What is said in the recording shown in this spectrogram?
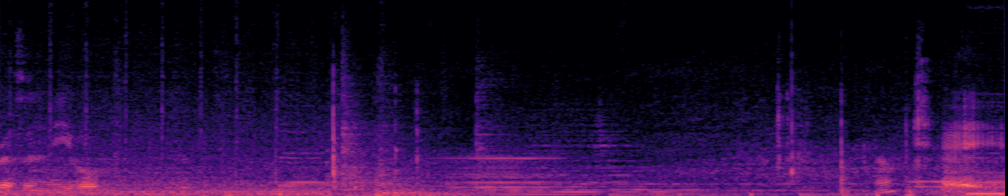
Resident Evil. Okay,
